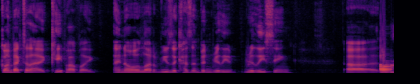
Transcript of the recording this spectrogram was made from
going back to like K-pop, like I know a lot of music hasn't been really releasing. Uh, Oh,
